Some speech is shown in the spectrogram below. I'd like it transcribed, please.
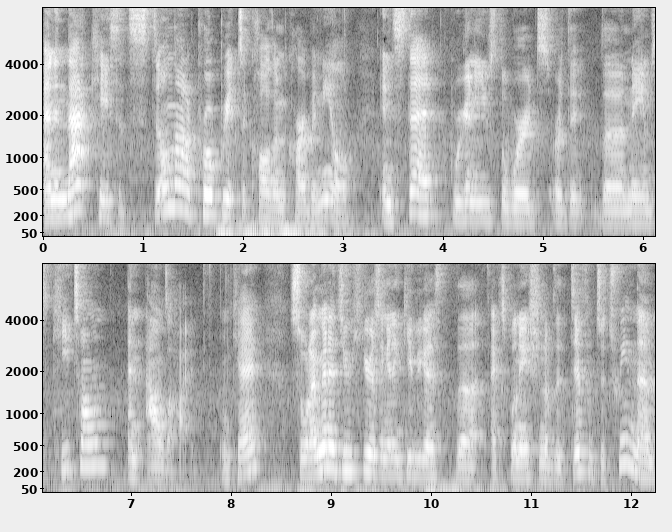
And in that case, it's still not appropriate to call them carbonyl. Instead, we're going to use the words or the, the names ketone and aldehyde, okay? So what I'm going to do here is I'm going to give you guys the explanation of the difference between them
